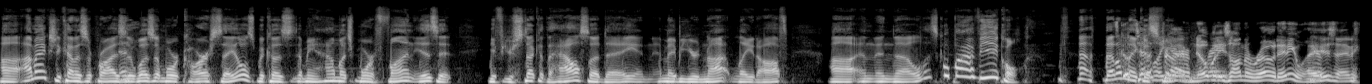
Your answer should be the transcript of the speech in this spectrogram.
Uh, I'm actually kind of surprised there wasn't more car sales because, I mean, how much more fun is it if you're stuck at the house a day and, and maybe you're not laid off? Uh, and then uh, let's go buy a vehicle. That'll make us. you're drive. Nobody's on the road, anyways. I mean,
